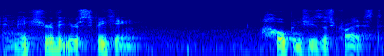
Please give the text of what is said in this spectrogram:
And make sure that you're speaking hope in Jesus Christ.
